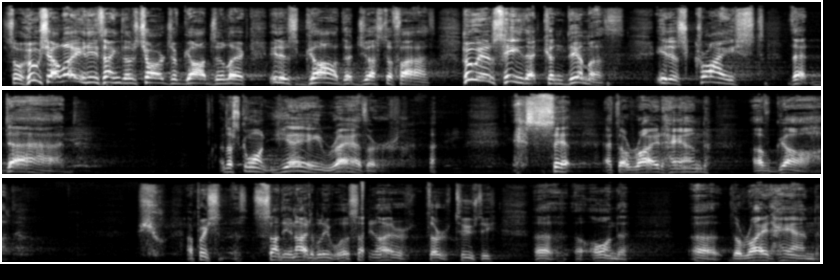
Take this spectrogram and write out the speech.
So, who shall lay anything to the charge of God's elect? It is God that justifieth. Who is he that condemneth? It is Christ that died. And let's go on, yea, rather, sit at the right hand of God. I preached Sunday night, I believe it was Sunday night or third Tuesday, uh, on the, uh, the right hand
